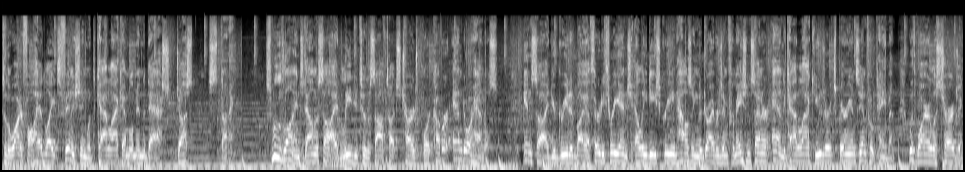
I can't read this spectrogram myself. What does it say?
to the waterfall headlights, finishing with the Cadillac emblem in the dash. Just stunning. Smooth lines down the side lead you to the soft touch charge port cover and door handles. Inside, you're greeted by a 33-inch LED screen housing the driver's information center and Cadillac user experience infotainment with wireless charging.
